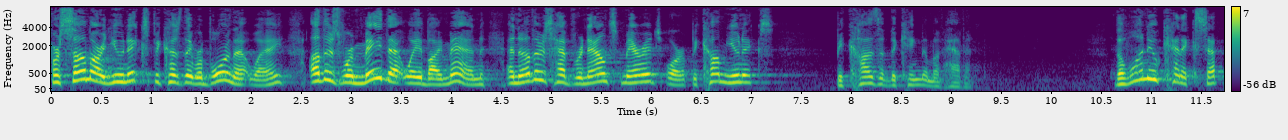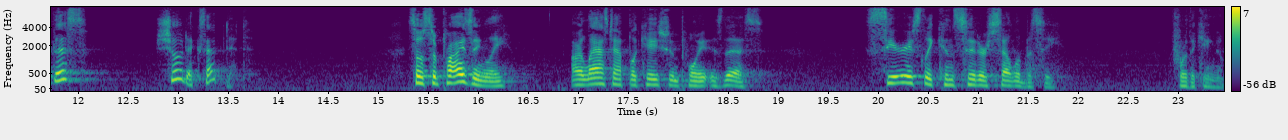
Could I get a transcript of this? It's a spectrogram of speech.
For some are eunuchs because they were born that way, others were made that way by men, and others have renounced marriage or become eunuchs because of the kingdom of heaven. The one who can accept this should accept it. So, surprisingly, our last application point is this seriously consider celibacy for the kingdom.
